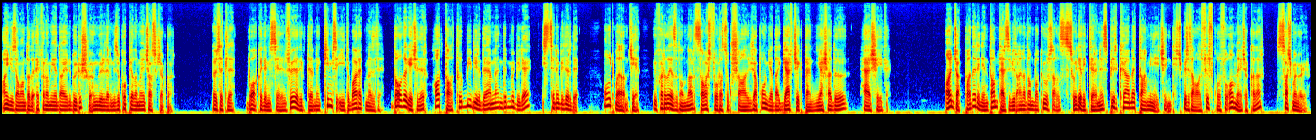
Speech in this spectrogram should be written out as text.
Aynı zamanda da ekonomiye dair görüş ve öngörülerimizi kopyalamaya çalışacaklar. Özetle bu akademisyenin söylediklerine kimse itibar etmezdi. Dalga geçilir hatta tıbbi bir değerlendirme bile istenebilirdi. Unutmayalım ki yukarıda yazılanlar savaş sonrası kuşağın Japonya'da gerçekten yaşadığı her şeydi. Ancak Paderi'nin tam tersi bir aynadan bakıyorsanız söyledikleriniz bir kıyamet tahmini için hiçbir zaman söz konusu olmayacak kadar saçma görünüyor.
